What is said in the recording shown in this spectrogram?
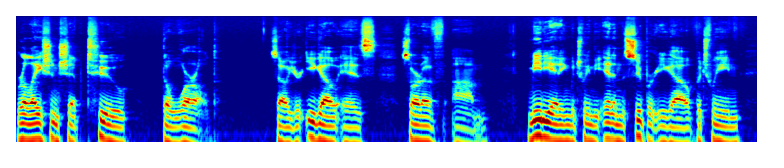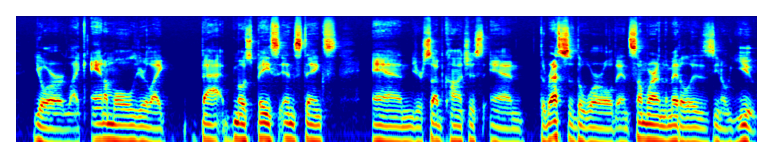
relationship to the world. So your ego is sort of um, mediating between the id and the superego between your like animal your like bat, most base instincts and your subconscious and the rest of the world and somewhere in the middle is you know you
